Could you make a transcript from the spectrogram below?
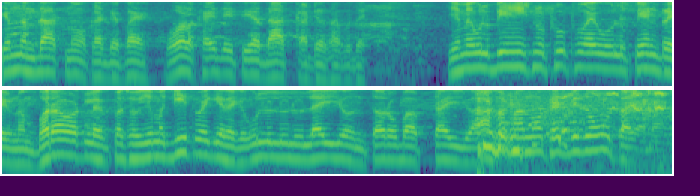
એમને દાંત ન કાઢે ભાઈ. હોળ ખાઈ દે ત્યાં દાંત કાઢે છે બધા. એમાં ઓલું બે ઇંચનું ઠૂઠું આવ્યું, ઓલું પેન ડ્રાઈવ નામ ભરાવો એટલે પછી એમાં ગીત વગેરે રાખે ઉલ્લુ લુલુ લાઈ ગયો ને તારો બાપ ટાઈ ગયો આ ન થાય બીજું શું થાય આમાં.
